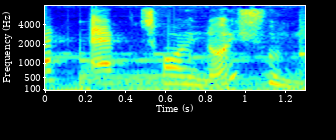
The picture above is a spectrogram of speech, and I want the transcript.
এক এক ছয় নয় শূন্য।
